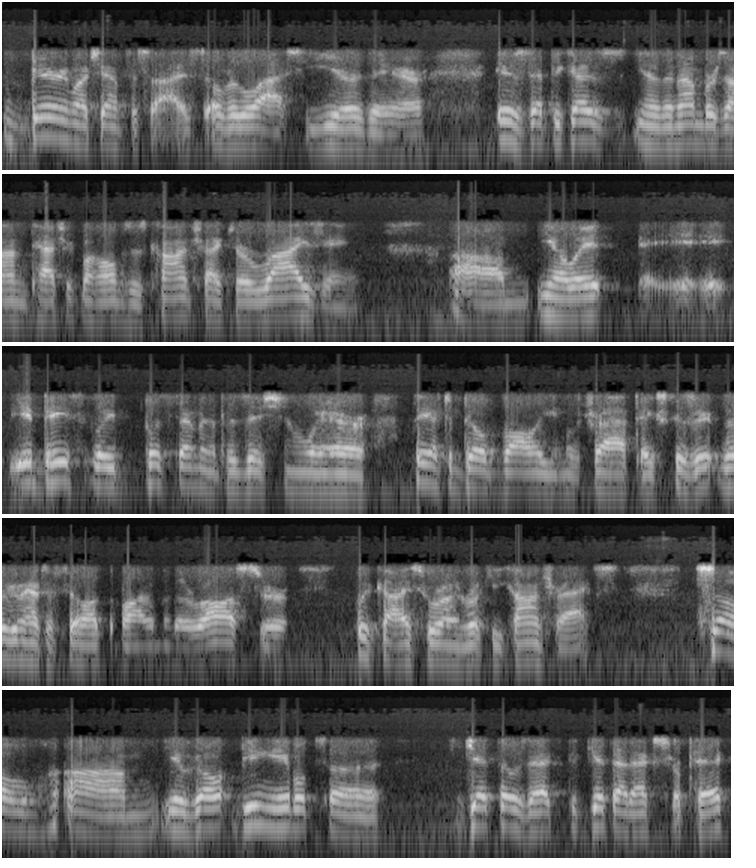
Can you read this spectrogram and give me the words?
very much emphasized over the last year there is that because you know the numbers on Patrick Mahomes' contract are rising, um, you know it, it it basically puts them in a position where they have to build volume of draft picks because they're, they're going to have to fill out the bottom of their roster with guys who are on rookie contracts. So um, you know, go, being able to get those to get that extra pick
